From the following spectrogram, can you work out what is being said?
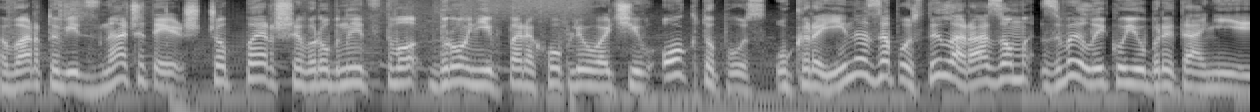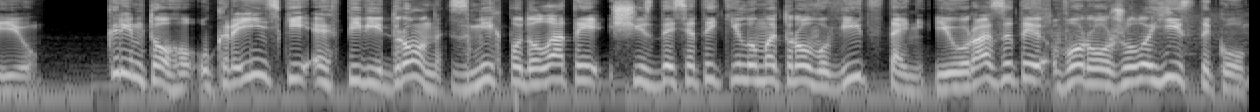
Варто відзначити, що перше виробництво дронів-перехоплювачів Октопус Україна запустила разом з Великою Британією. Крім того, український fpv дрон зміг подолати 60-кілометрову відстань і уразити ворожу логістику.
